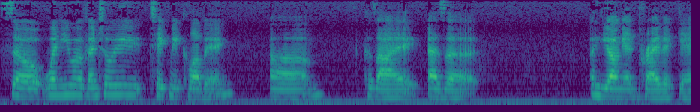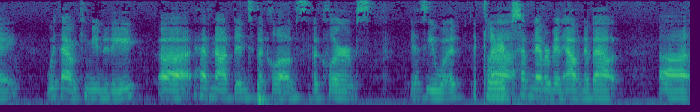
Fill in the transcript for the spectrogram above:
so when you eventually take me clubbing, because I, as a a young and private gay without community, uh, have not been to the clubs, the clubs, as you would. the Uh, clubs. have never been out and about. Uh,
